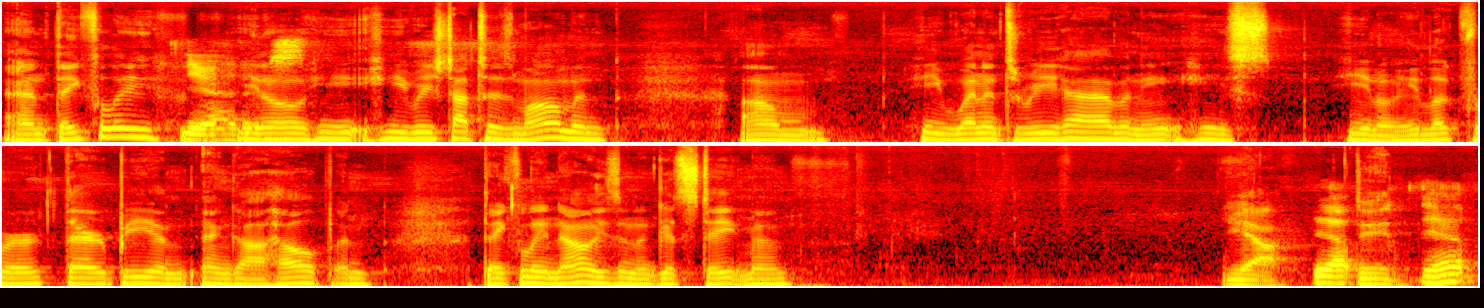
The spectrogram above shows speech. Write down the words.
and thankfully Yeah. you is. know he he reached out to his mom and um he went into rehab and he he's you know he looked for therapy and and got help and thankfully now he's in a good state man Yeah, Yep. dude. Yep.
